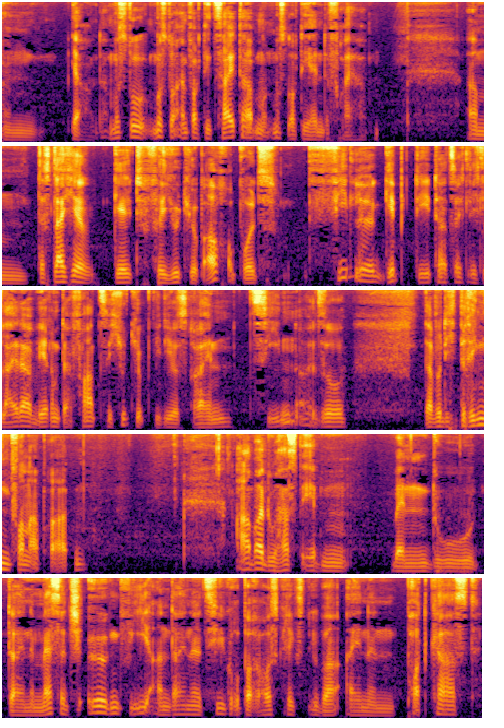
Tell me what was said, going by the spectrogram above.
Ähm, ja, da musst du, musst du einfach die Zeit haben und musst auch die Hände frei haben. Ähm, das gleiche gilt für YouTube auch, obwohl es viele gibt, die tatsächlich leider während der Fahrt sich YouTube-Videos reinziehen. Also da würde ich dringend von abraten. Aber du hast eben, wenn du deine Message irgendwie an deine Zielgruppe rauskriegst über einen Podcast,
